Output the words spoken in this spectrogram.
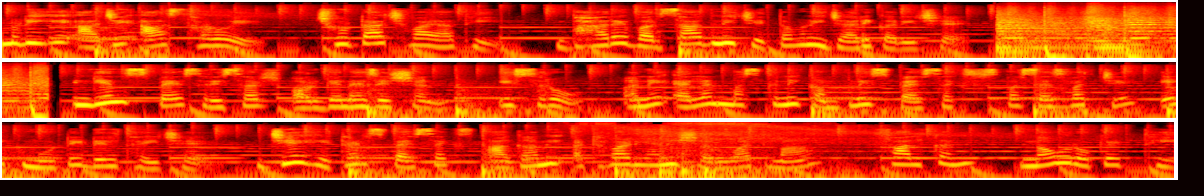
આઈએમડીએ આજે આ સ્થળોએ છૂટાછવાયાથી ભારે વરસાદની ચેતવણી જારી કરી છે. Indian space research organisation, ISRO અને એલન મસ્કની કંપની સ્પેસએક્સ સ્પેસેસ વચ્ચે એક મોટી ડીલ થઈ છે, જે હેઠળ સ્પેસએક્સ આગામી અઠવાડિયાની શરૂઆતમાં ફાલ્કન નવ રોકેટથી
